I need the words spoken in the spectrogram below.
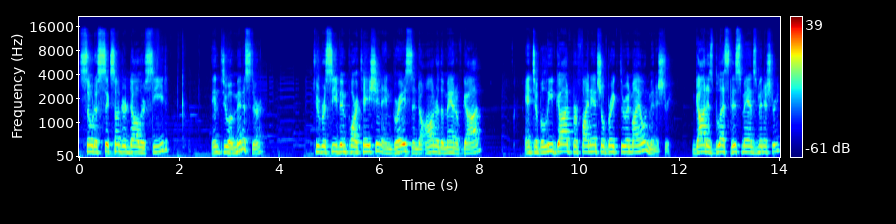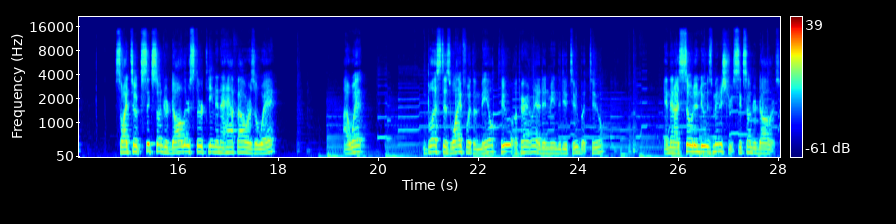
sowed a $600 seed into a minister to receive impartation and grace and to honor the man of God and to believe God for financial breakthrough in my own ministry. God has blessed this man's ministry. So I took $600, 13 and a half hours away. I went, blessed his wife with a meal, two apparently. I didn't mean to do two, but two. And then I sowed into his ministry, $600.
